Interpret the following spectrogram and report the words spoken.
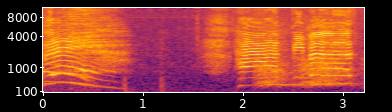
There. Happy birthday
